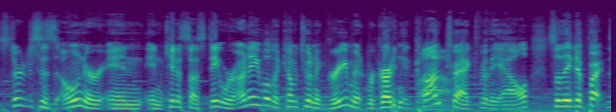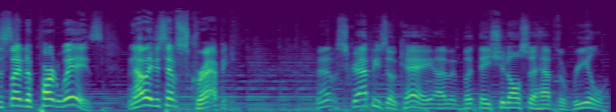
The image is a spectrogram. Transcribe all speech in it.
Sturgis's owner in and Kennesaw State were unable to come to an agreement regarding a contract for the owl, so they depart, decided to part ways. Now they just have Scrappy, Now, Scrappy's okay, uh, but they should also have the real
